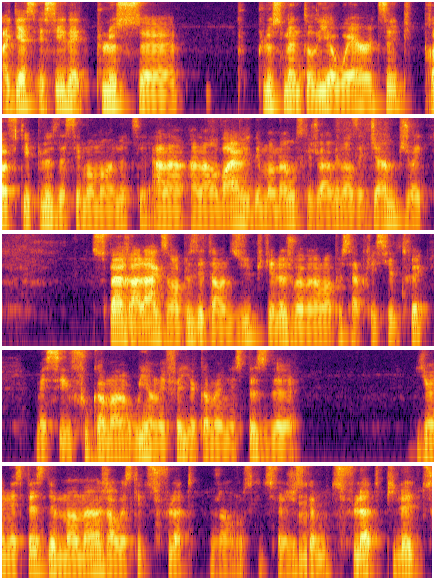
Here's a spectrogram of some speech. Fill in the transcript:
I guess, essayer d'être plus, euh, plus mentally aware, tu sais, puis profiter plus de ces moments-là, tu sais. À l'en- à l'envers, il y a des moments où est-ce que je vais arriver dans des jams, puis je vais être super relax, vraiment plus détendu, puis que là, je vais vraiment plus apprécier le truc. Mais c'est fou comment, oui, en effet, il y a comme une espèce de... Il y a une espèce de moment, genre, où est-ce que tu flottes? Genre, où est-ce que tu fais juste comme tu flottes, puis là, tu,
